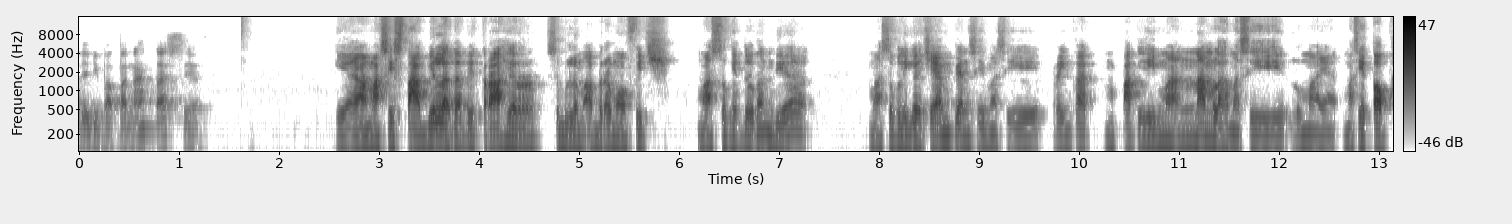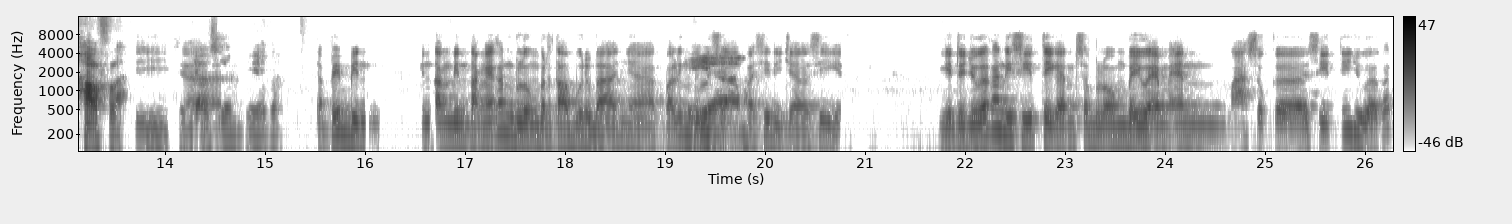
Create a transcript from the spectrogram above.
ada di papan atas ya. Ya masih stabil lah, tapi terakhir sebelum Abramovich masuk itu kan dia masuk Liga Champions sih, masih peringkat 4, 5, 6 lah masih lumayan, masih top half lah Iya. Chelsea itu. Tapi bin- bintang-bintangnya kan belum bertabur banyak. Paling dulu Iya. siapa sih di Chelsea gitu. Gitu juga kan di City kan sebelum BUMN masuk ke City juga kan.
